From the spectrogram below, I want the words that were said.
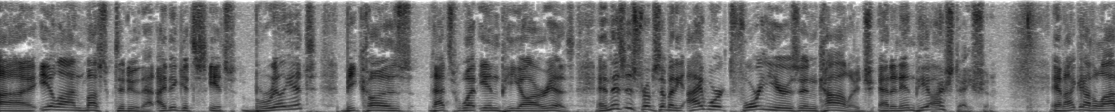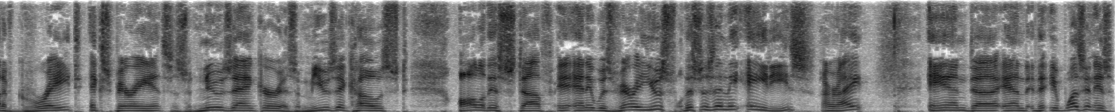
uh, Elon Musk to do that. I think it's it's brilliant because that's what NPR is. And this is from somebody I worked four years in college at an NPR station. And I got a lot of great experience as a news anchor, as a music host, all of this stuff. And it was very useful. This was in the 80s, all right? And uh, and it wasn't as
